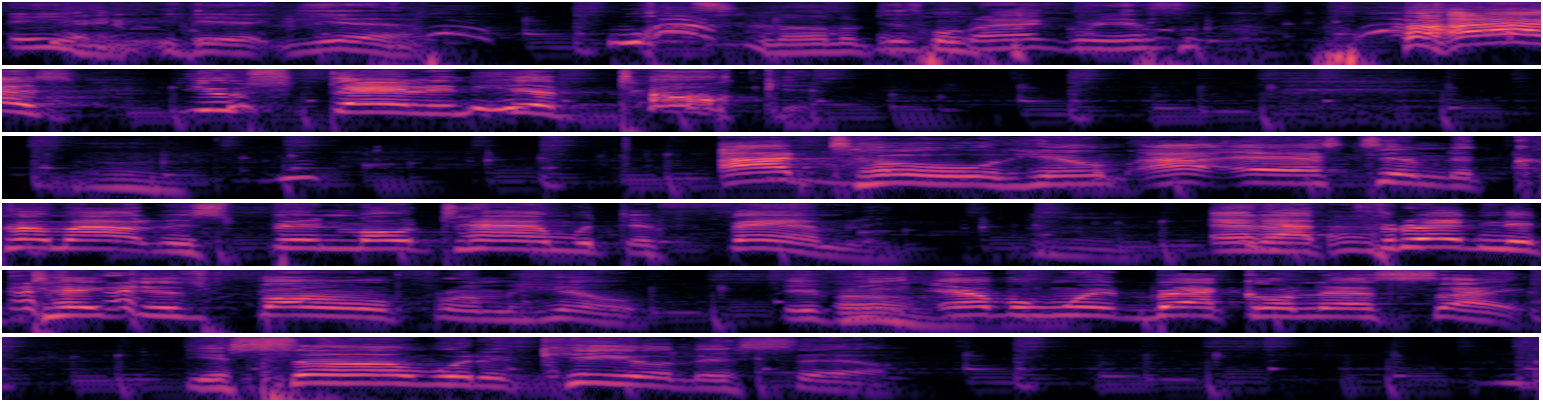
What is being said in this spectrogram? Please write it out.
Yeah, yeah. What? None of this progress. Why is you standing here talking? Mm. I told him, I asked him to come out and spend more time with the family. And I threatened to take his phone from him if he uh. ever went back on that site. Your son would have killed himself.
